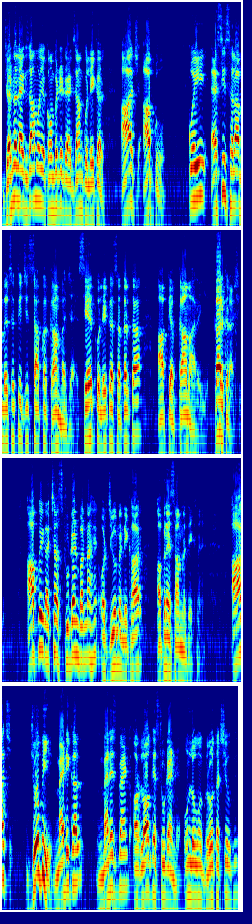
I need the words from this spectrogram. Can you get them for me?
जनरल एग्ज़ाम हो या कॉम्पिटेटिव एग्ज़ाम को लेकर आज आपको कोई ऐसी सलाह मिल सकती है जिससे आपका काम बन जाए। सेहत को लेकर सतर्कता आपके अब काम आ रही है। कर्क राशि। आपको एक अच्छा स्टूडेंट बनना है और जीवन में निखार अपने सामने देखना है। आज जो भी मेडिकल मैनेजमेंट और लॉ के स्टूडेंट हैं, उन लोगों की ग्रोथ अच्छी होगी।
